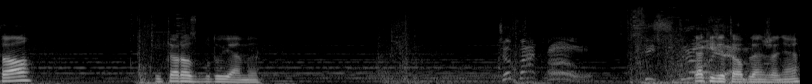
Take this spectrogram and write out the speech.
To. I to rozbudujemy. Jak idzie to oblężenie?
